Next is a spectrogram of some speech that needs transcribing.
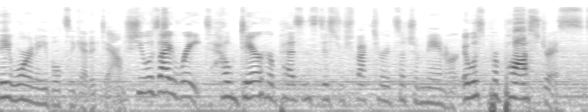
they weren't able to get it down. She was irate. How dare her disrespect her in such a manner? It was preposterous.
